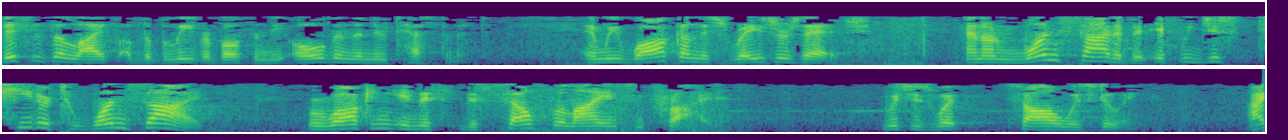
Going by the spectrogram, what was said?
This is the life of the believer, both in the Old and the New Testament. And we walk on this razor's edge. And on one side of it, if we just teeter to one side, we're walking in this, this self reliance and pride, which is what Saul was doing. I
